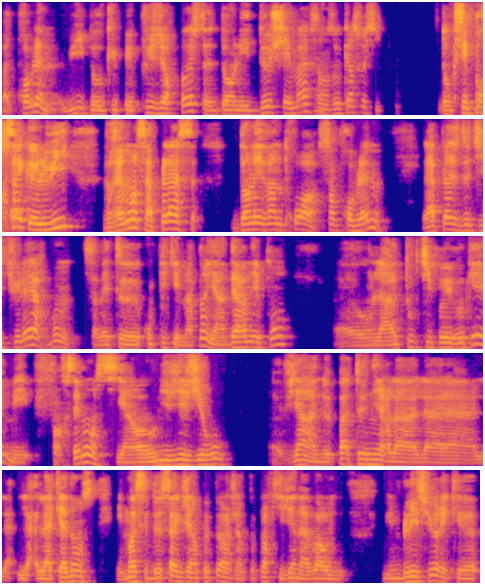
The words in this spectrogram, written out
pas de problème. Lui, il peut occuper plusieurs postes dans les deux schémas sans aucun souci. Donc c'est pour ça que lui, vraiment, sa place dans les 23 sans problème. La place de titulaire, bon, ça va être euh, compliqué. Maintenant, il y a un dernier point. Euh, on l'a un tout petit peu évoqué, mais forcément, si un Olivier Giroud vient à ne pas tenir la, la, la, la cadence. Et moi, c'est de ça que j'ai un peu peur. J'ai un peu peur qu'il vienne avoir une, une blessure et que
